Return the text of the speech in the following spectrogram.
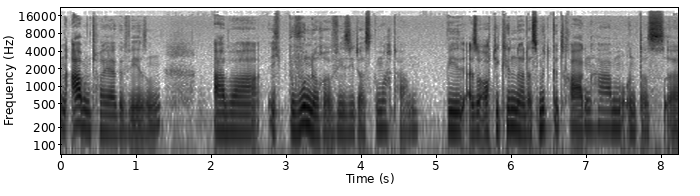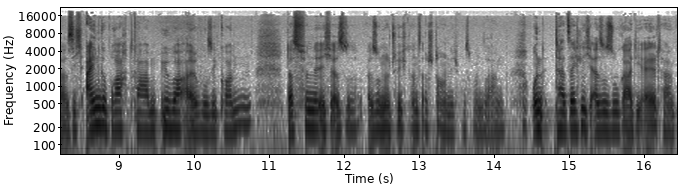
ein Abenteuer gewesen. Aber ich bewundere, wie sie das gemacht haben wie also auch die Kinder das mitgetragen haben und das äh, sich eingebracht haben, überall, wo sie konnten. Das finde ich also, also natürlich ganz erstaunlich, muss man sagen. Und tatsächlich also sogar die Eltern.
